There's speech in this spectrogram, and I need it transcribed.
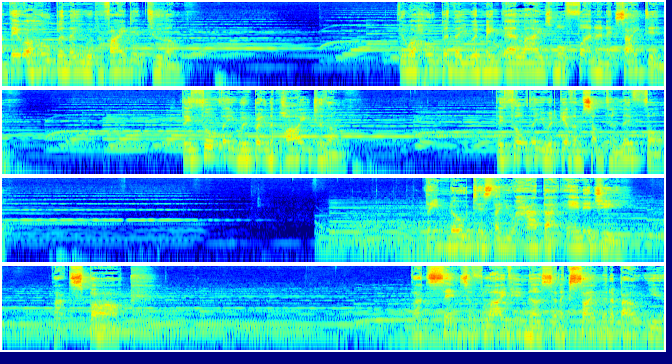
And they were hoping that you would provide it to them. They were hoping that you would make their lives more fun and exciting. They thought that you would bring the party to them. They thought that you would give them something to live for. They noticed that you had that energy, that spark, that sense of liveliness and excitement about you.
